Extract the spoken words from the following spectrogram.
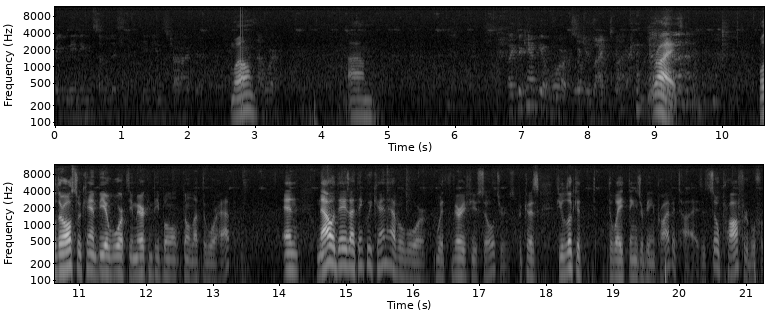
are you leading the civil disobedience charge or Well, how does that work? um, Like there can't be a war. Would you like to? fight. right. Well, there also can't be a war if the American people don't, don't let the war happen. And nowadays, I think we can have a war with very few soldiers because if you look at the way things are being privatized, it's so profitable for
